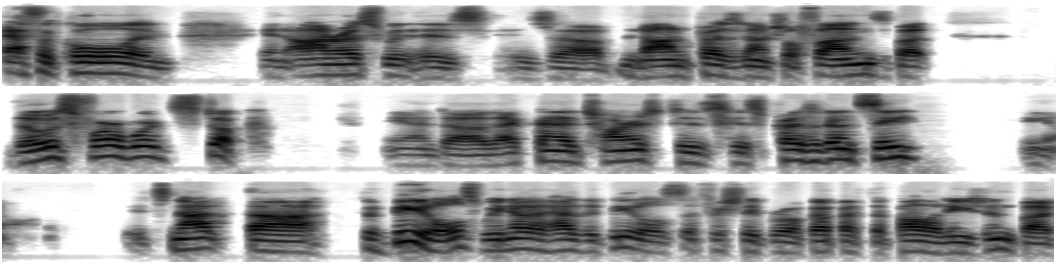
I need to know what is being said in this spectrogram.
ethical and and onerous with his his uh, non-presidential funds. But those four words stuck, and uh, that kind of tarnished his his presidency. You know, it's not uh, the Beatles. We know how the Beatles officially broke up at the Polynesian, but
